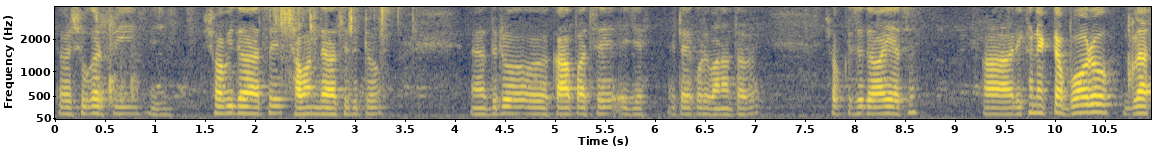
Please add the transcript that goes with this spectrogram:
তারপর সুগার ফ্রি এই যে সবই দেওয়া আছে, সাবান দেওয়া আছে দুটো। দুটো কাপ আছে, এই যে এটা করে বানাতে হবে। সব কিছু দেওয়াই আছে। আর এখানে একটা বড় গ্লাস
